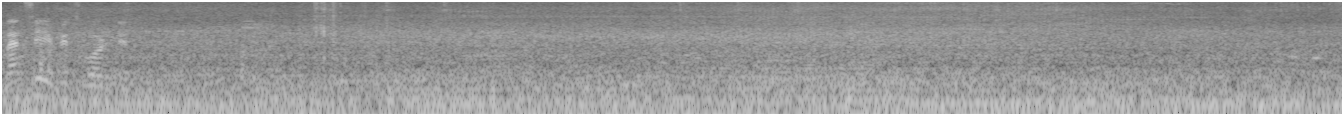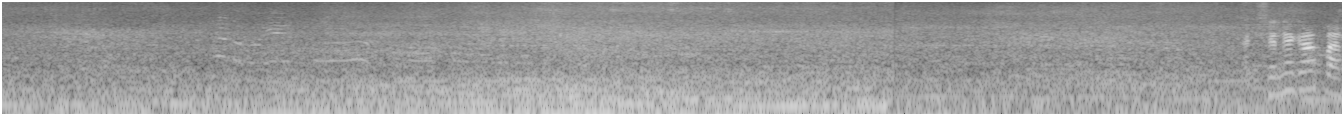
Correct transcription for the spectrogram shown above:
Let's see if it's worth it actionnya kapan?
